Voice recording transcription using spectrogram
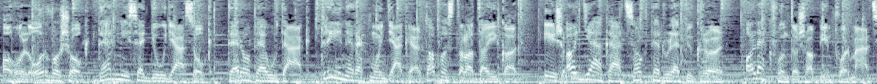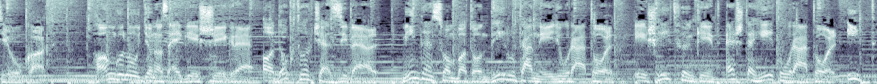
ahol orvosok, természetgyógyászok, terapeuták, trénerek mondják el tapasztalataikat, és adják át szakterületükről a legfontosabb információkat. Hangolódjon az egészségre a Dr. Jazzy-vel. Minden szombaton délután 4 órától és hétfőnként este 7 órától itt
